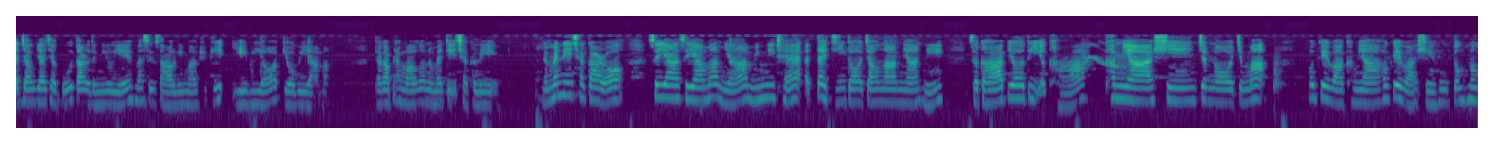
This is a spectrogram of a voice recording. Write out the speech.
အကြောင်းပြချက်ကိုတာရသမီးတို့ရဲ့မက်ဆေ့စာအုပ်လေးမှာဖြစ်ဖြစ်ရေးပြီးတော့ပြောပေးရမှာ ဒါကပထမဆုံးနံပါတ်1အချက်ကလေးနံပါတ်2ချက်ကတော့ဆရာဆရာမများမိမိထက်အသက်ကြီးသောကျောင်းသားများနှင့်စကားပြောသည့်အခါခမညာရှင်ကျွန်တော်ကျမဟုတ်ကဲ့ပါခမညာဟုတ်ကဲ့ပါရှင်ဟုသုံးနှုံ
